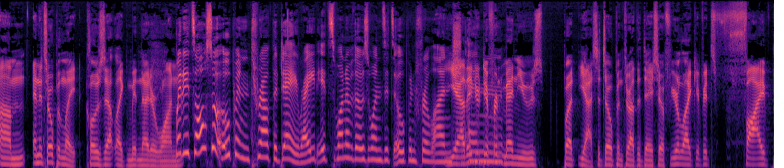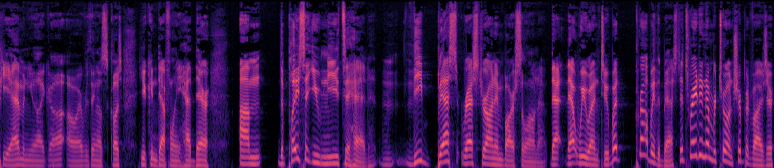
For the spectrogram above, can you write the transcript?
um, and it's open late. closed at like midnight or one. But it's also open throughout the day, right? It's one of those ones. that's open for lunch. yeah, they do different menus, but yes, it's open throughout the day. So if you're like, if it's five p.m. and you're like, uh oh, everything else is closed, you can definitely head there. Um, the place that you need to head, the best restaurant in Barcelona that that we went to, but probably the best. It's rated number two on TripAdvisor.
